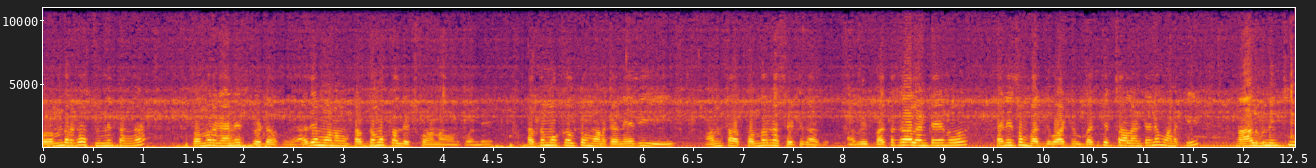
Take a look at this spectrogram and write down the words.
తొందరగా సున్నితంగా తొందరగానే స్ప్రెడ్ అవుతుంది. అదే మనం పెద్ద మొక్కలు తెచ్చుకున్నాం అనుకోండి పెద్ద మొక్కలతో మనకు అనేది అంత తొందరగా సెట్ కాదు. అవి బతకాలంటే కనీసం బతి వాటిని బతికించాలంటేనే మనకి నాలుగు నుంచి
